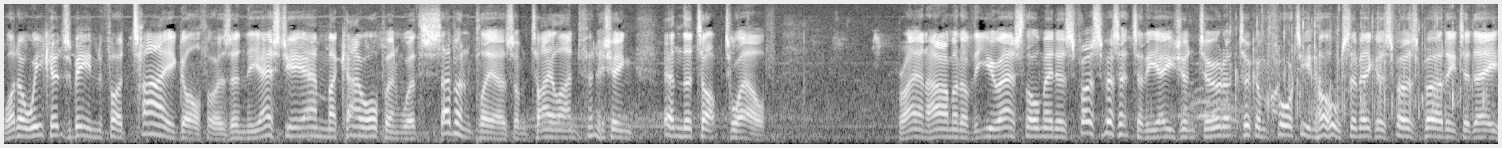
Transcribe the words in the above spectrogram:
What a week it's been for Thai golfers in the SJM Macau Open with seven players from Thailand finishing in the top 12. Brian Harman of the US, though, made his first visit to the Asian Tour. It took him 14 holes to make his first birdie today,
